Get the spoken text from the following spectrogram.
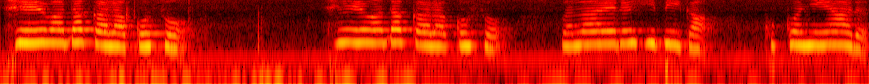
す。平和だからこそ平和だからこそ笑える日々がここにある。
